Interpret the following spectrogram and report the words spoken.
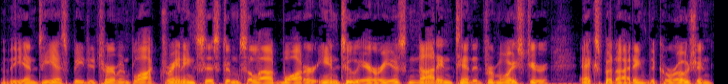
The NTSB determined block draining systems allowed water into areas not intended for moisture, expediting the corrosion.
